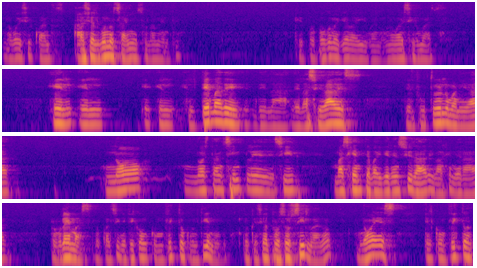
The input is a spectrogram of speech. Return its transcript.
no voy a decir cuántos, hace algunos años solamente, que por poco me quedo ahí, bueno, no voy a decir más. El, el, el, el tema de, de, la, de, las ciudades, del futuro de la humanidad, no, no es tan simple decir más gente va a vivir en ciudad y va a generar problemas, lo cual significa un conflicto continuo, lo que decía el profesor Silva, ¿no? No es el conflicto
